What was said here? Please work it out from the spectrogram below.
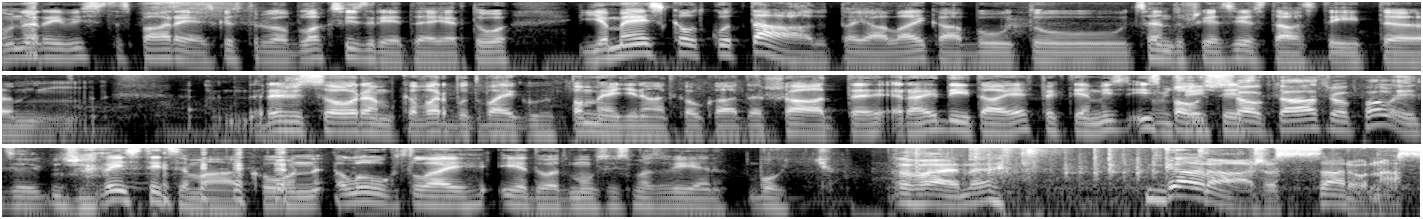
un arī viss tas pārējais, kas tur vēl blakus izrietēja ar to. Ja mēs kaut ko tādu tajā laikā būtu centušies iestāstīt um, režisoram, ka varbūt vajag pamēģināt kaut kādu ar šādu raidītāju efektiem iz, Viņš izpausties. izsaukt ātrā palīdzību. Visticamāk, un lūgt, lai iedod mums vismaz vienu buļķu. Vai ne? Garāžas sarunas.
